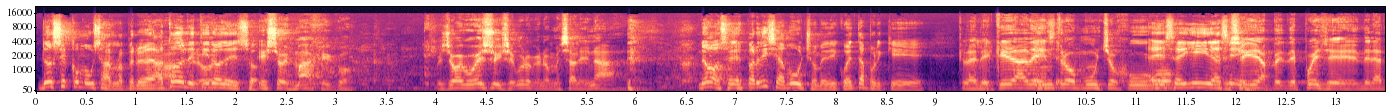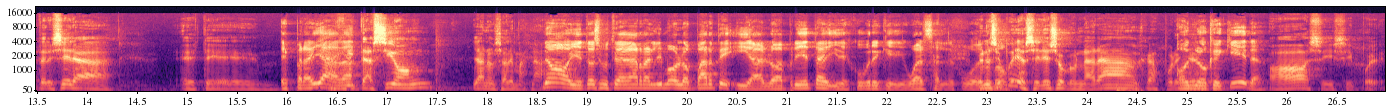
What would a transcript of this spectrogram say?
No sé cómo usarlo, pero a Ah, todos le pero tiro de eso. Eso es mágico. Pues yo hago eso y seguro que no me sale nada. No, se desperdicia mucho, me di cuenta, porque. Claro, le queda adentro mucho jugo. Enseguida, sí. Enseguida, pe- después eh, de la tercera este, Esprayada. agitación, ya no sale más nada. No, y entonces usted agarra el limón, lo parte y a- lo aprieta y descubre que igual sale el jugo de Pero se limón. puede hacer eso con naranjas, por O ejemplo. lo que quiera. Ah, sí, sí. puede.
